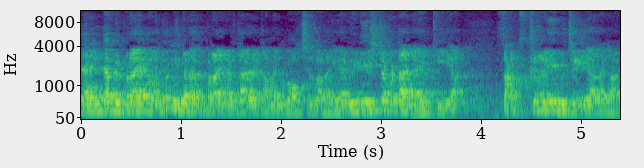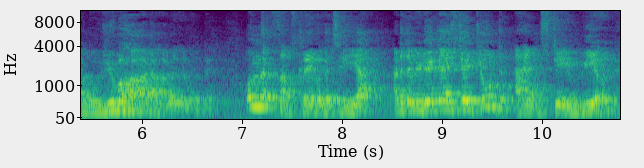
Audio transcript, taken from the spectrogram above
ഞാൻ എന്റെ അഭിപ്രായം പറഞ്ഞു നിങ്ങളുടെ അഭിപ്രായങ്ങൾ താഴെ കമന്റ് ബോക്സിൽ പറയുക. വീഡിയോ ഇഷ്ടപ്പെട്ടാൽ ലൈക്ക് ചെയ്യുക സബ്സ്ക്രൈബ് ചെയ്യാതെ കാണുന്ന ഒരുപാട് ആളുകളുണ്ട്. ഒന്ന് സബ്സ്ക്രൈബ് ഒക്കെ ചെയ്യുക. അടുത്ത video stay tuned and stay weird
